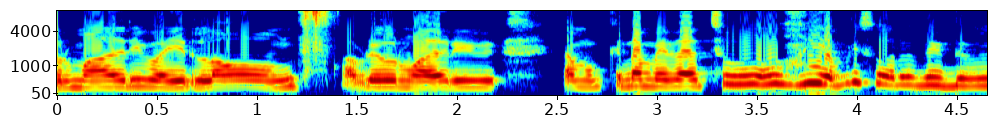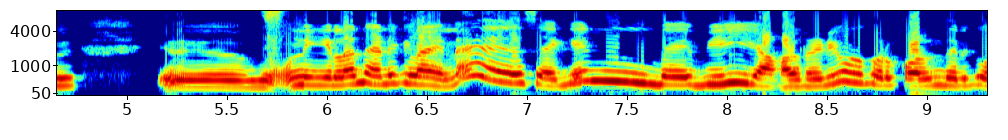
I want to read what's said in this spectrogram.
ஒரு மாதிரி வயிறுலாம் அப்படியே ஒரு மாதிரி நமக்கு நம்ம ஏதாச்சும் எப்படி சொல்றது இது? இது நினைக்கலாம் என்ன செகண்ட் பேபி ஆல்ரெடி உனக்கு ஒரு குழந்தை இருக்கு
